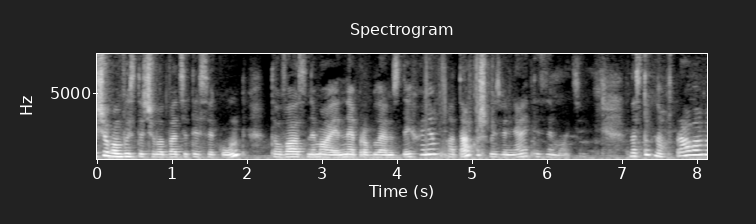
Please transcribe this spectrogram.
Якщо вам вистачило 20 секунд, то у вас немає не проблем з диханням, а також ви звільняєтесь з емоцій. Наступна вправа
